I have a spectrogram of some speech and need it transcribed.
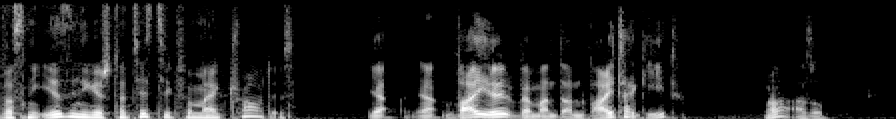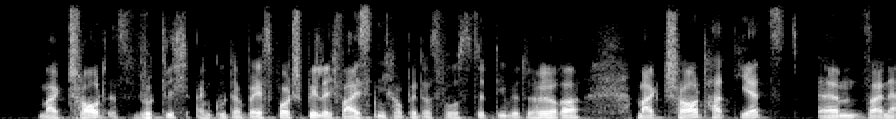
Was, eine irrsinnige Statistik für Mike Trout ist. Ja, ja, weil, wenn man dann weitergeht, ne, also Mike Trout ist wirklich ein guter Baseballspieler. Ich weiß nicht, ob ihr das wusstet, liebe Hörer. Mike Trout hat jetzt ähm, seine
